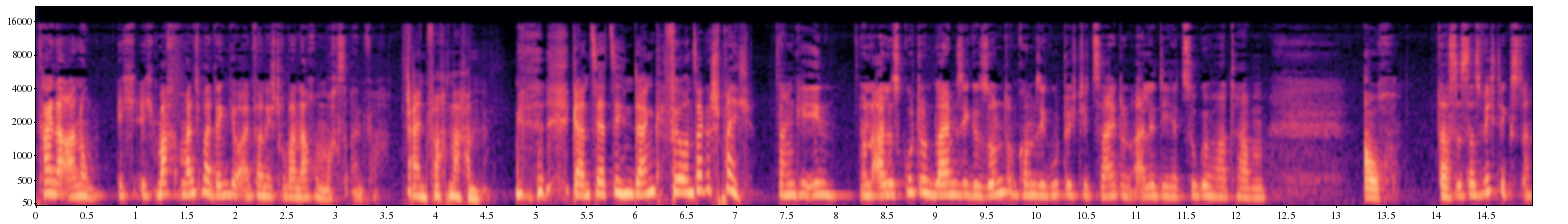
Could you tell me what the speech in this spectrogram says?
keine Ahnung. Ich, ich mach, manchmal denke ich auch einfach nicht drüber nach und mach's einfach. Einfach machen. Ganz herzlichen Dank für unser Gespräch. Danke Ihnen und alles Gute und bleiben Sie gesund und kommen Sie gut durch die Zeit und alle, die hier zugehört haben, auch. Das ist das Wichtigste.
